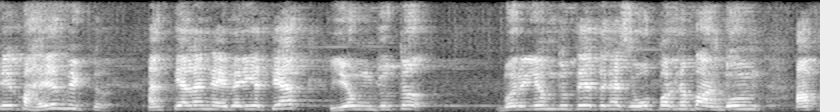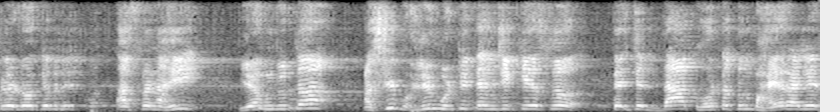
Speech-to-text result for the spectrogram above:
ते बाहेर निघतं. आणि त्याला न्यायला येत्यात यमदूत बरं यमदूत येतं असे उपरनं बांधून आपल्या डोक्यामध्ये असं नाही. यमदूत अशी भली मोठी त्यांची केस त्यांचे दात होटातून बाहेर आलेत.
